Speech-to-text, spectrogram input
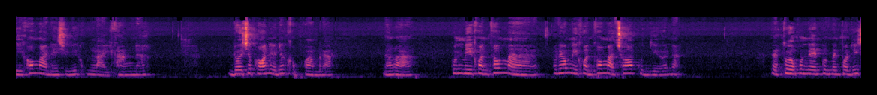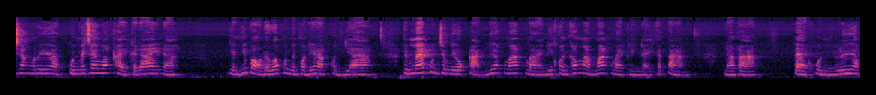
ดีๆ เข้ามาในชีวิตคุณหลายครั้งนะ โดยเฉพาะในเรื่องของความรักนะคะ คุณมีคนเข้ามาเรียกว่ามีคนเข้ามาชอบคุณเยอะนะ่ะ แต่ตัวคุณเองคุณเป็นคนที่ช่างเลือก คุณไม่ใช่ว่าใครก็ได้นะ อย่างที่บอกเลยว่าคุณเป็นคนที่รักคนยาก ถึงแม้คุณจะมีโอกาสเลือกมากมาย มีคนเข้ามามากมายเพียงใดก็ตามนะคะ แต่คุณเลือก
